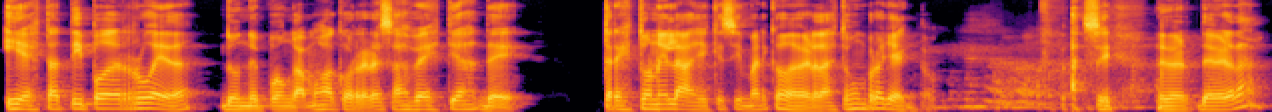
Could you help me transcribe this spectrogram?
y este tipo de rueda donde pongamos a correr esas bestias de tres toneladas. Y es que sí, marico, de verdad, esto es un proyecto. Así, de, ver- de verdad.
